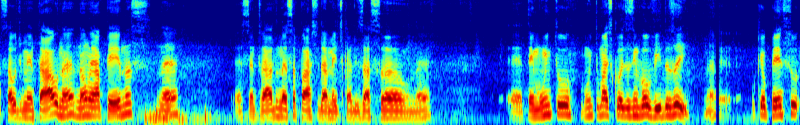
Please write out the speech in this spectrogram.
A saúde mental, né, não é apenas, né, é centrado nessa parte da medicalização, né, é, tem muito, muito mais coisas envolvidas aí, né. O que eu penso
